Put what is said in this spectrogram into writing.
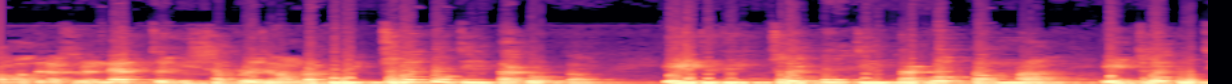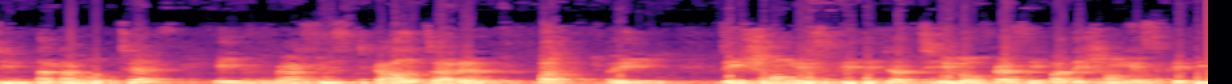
আমাদের আসলে ন্যায্য হিসাব প্রয়োজন, আমরা খুবই ছোট চিন্তা করতাম। এই যে যে ছোট চিন্তা করতাম না, এই ছোট চিন্তাটা হচ্ছে এই ফ্যাসিস্ট কালচারের বা এই যে সংস্কৃতিটা ছিল, ফ্যাসিবাদী সংস্কৃতি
